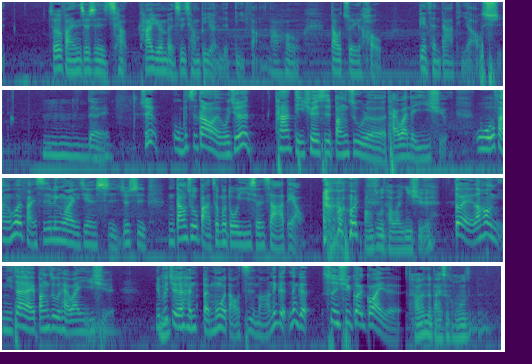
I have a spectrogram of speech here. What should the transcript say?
就反正就是枪，他原本是枪毙人的地方，然后到最后变成大体老师，嗯，对，所以我不知道哎、欸，我觉得他的确是帮助了台湾的医学，我反而会反思另外一件事，就是你当初把这么多医生杀掉。帮助台湾医学，对，然后你你再来帮助台湾医学，你不觉得很本末倒置吗？嗯、那个那个顺序怪怪的。台湾的白色恐怖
